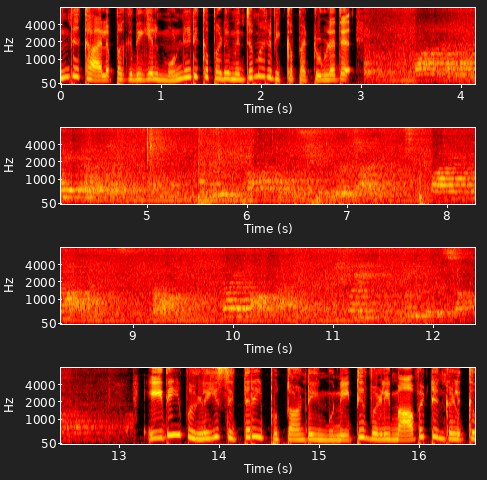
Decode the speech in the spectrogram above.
இந்த காலப்பகுதியில் முன்னெடுக்கப்படும் என்றும் அறிவிக்கப்பட்டுள்ளது. இதேவேளை சித்திரை புத்தாண்டை முன்னிட்டு வெளி மாவட்டங்களுக்கு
